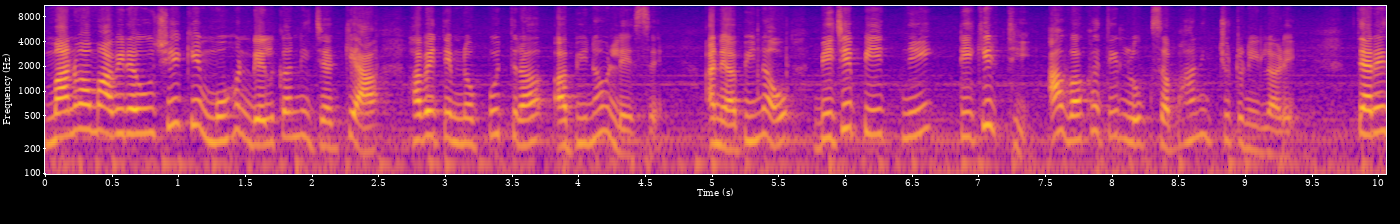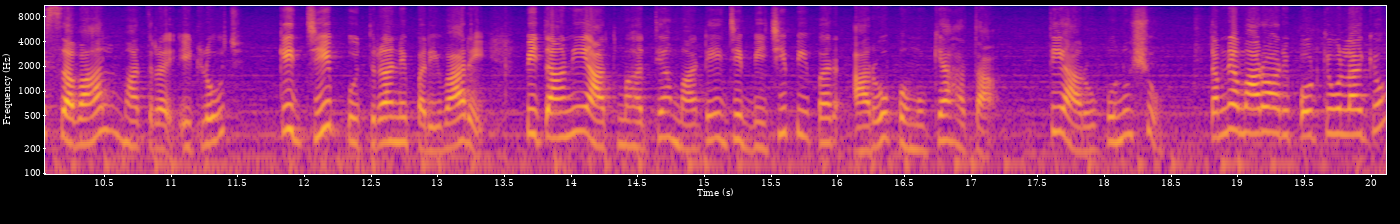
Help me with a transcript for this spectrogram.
માનવામાં આવી રહ્યું છે કે મોહન ડેલકરની જગ્યા હવે તેમનો પુત્ર અભિનવ લેશે અને અભિનવ બીજેપીની ટિકિટથી આ વખતે લોકસભાની ચૂંટણી લડે. ત્યારે સવાલ માત્ર એટલો જ કે જે પુત્ર અને પરિવારે પિતાની આત્મહત્યા માટે જે બીજેપી પર આરોપો મૂક્યા હતા, તે આરોપોનું શું? તમને અમારો આ રિપોર્ટ કેવો લાગ્યો?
